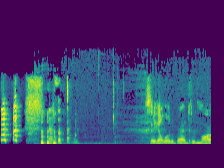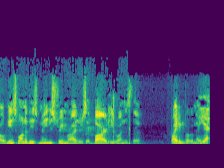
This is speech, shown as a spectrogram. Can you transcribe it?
That's the plan. Say hello to Bradford Morrow. He's one of these mainstream writers at Bard. He runs the writing program. Yeah.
